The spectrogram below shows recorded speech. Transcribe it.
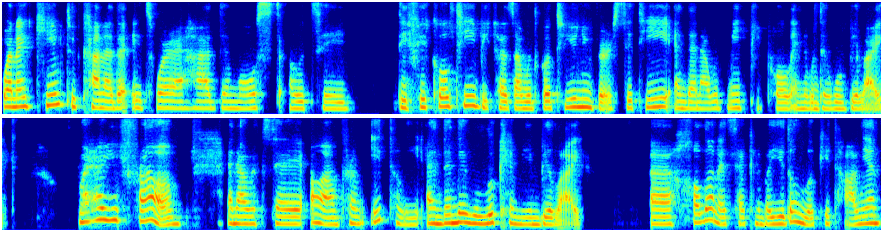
when I came to Canada, it's where I had the most, I would say, difficulty because I would go to university and then I would meet people and they would be like, Where are you from? And I would say, Oh, I'm from Italy. And then they would look at me and be like, uh, hold on a second, but you don't look Italian.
